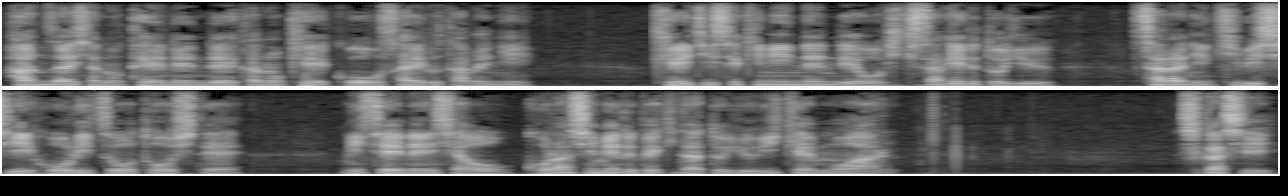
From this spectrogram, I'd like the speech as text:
犯罪者の低年齢化の傾向を抑えるために刑事責任年齢を引き下げるというさらに厳しい法律を通して未成年者を懲らしめるべきだという意見もある。しかし、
